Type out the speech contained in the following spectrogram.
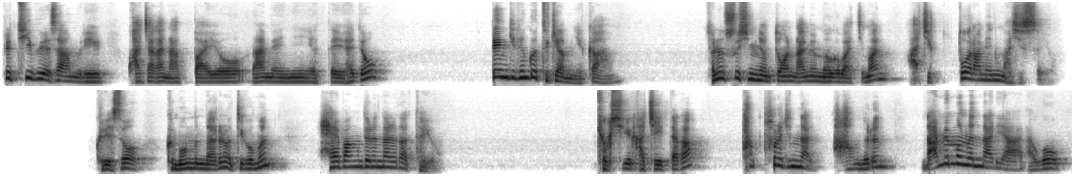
그 TV에서 아무리 과자가 나빠요 라면이 어때요 해도 땡기는 거 어떻게 합니까? 저는 수십 년 동안 라면 먹어봤지만 아직도 라면 맛있어요. 그래서 그 먹는 날은 어떻게 보면 해방되는 날 같아요. 격식에 갇혀 있다가 탁 풀어진 날, 아, 오늘은 라면 먹는 날이야. 라고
